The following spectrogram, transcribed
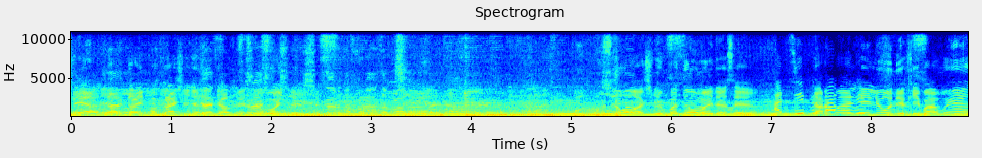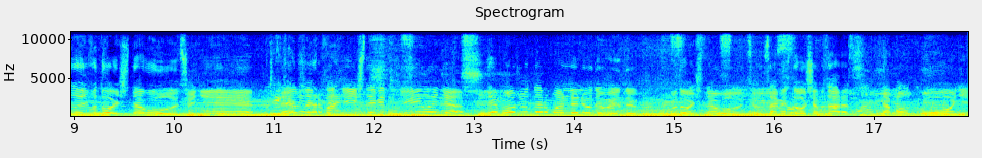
Да, да, і покращення життя вже сьогодні. Дощ, ви подумайте це. Нормальні люди хіба вийдуть в дощ на вулицю? Ні. Це вже фізичне відхилення. Не можуть нормальні люди вийти в дощ на вулицю. Замість того, щоб зараз на балконі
